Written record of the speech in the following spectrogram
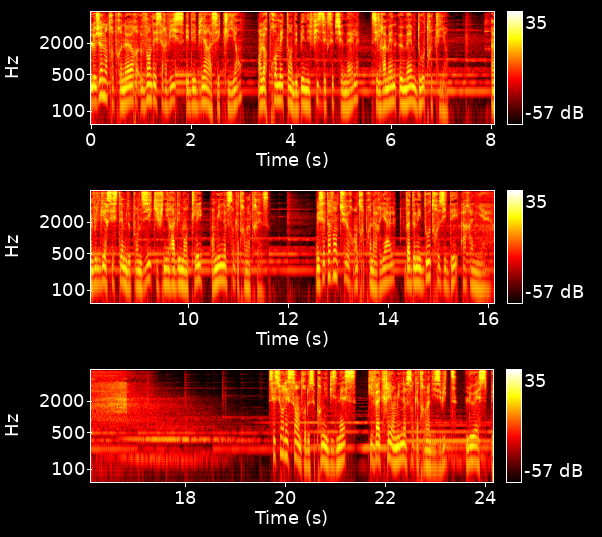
Le jeune entrepreneur vend des services et des biens à ses clients en leur promettant des bénéfices exceptionnels s'ils ramènent eux-mêmes d'autres clients. Un vulgaire système de Ponzi qui finira démantelé en 1993. Mais cette aventure entrepreneuriale va donner d'autres idées à Ranière. C'est sur les cendres de ce premier business qu'il va créer en 1998 l'ESP,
